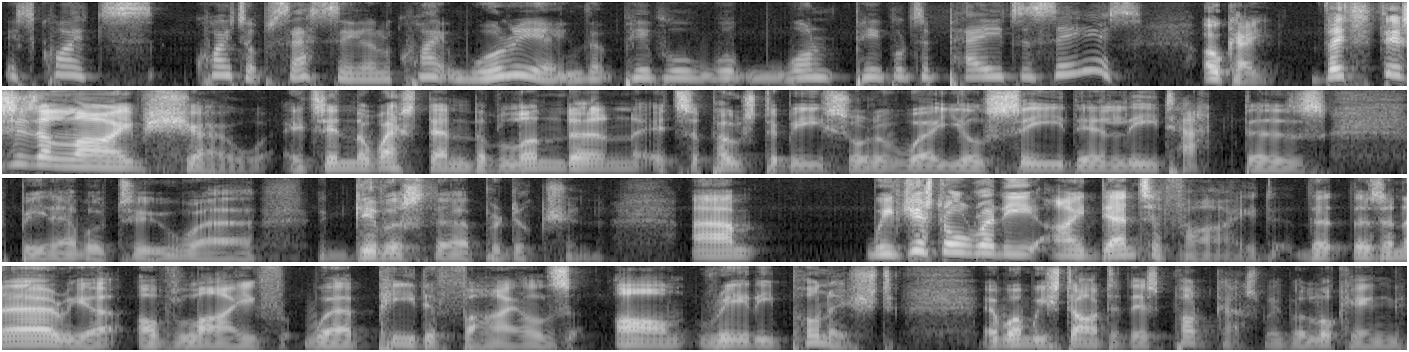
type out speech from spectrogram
it's quite quite upsetting and quite worrying that people want people to pay to see it. Okay, this this is a live show. It's in the West End of London. It's supposed to be sort of where you'll see the elite actors being able to uh, give us their production. Um, we've just already identified that there's an area of life where paedophiles aren't really punished. When we started this podcast, we were looking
